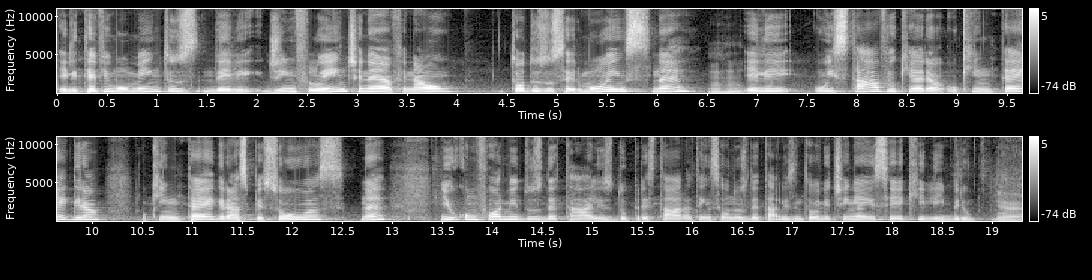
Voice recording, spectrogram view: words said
ele teve momentos dele de influente, né? Afinal, todos os sermões, né? Ele, o estável que era o que integra, o que integra as pessoas, né? E o conforme dos detalhes, do prestar atenção nos detalhes. Então ele tinha esse equilíbrio. É.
